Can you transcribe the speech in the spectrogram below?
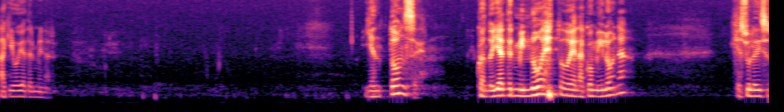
aquí voy a terminar. Y entonces, cuando ya terminó esto de la comilona, Jesús le dice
